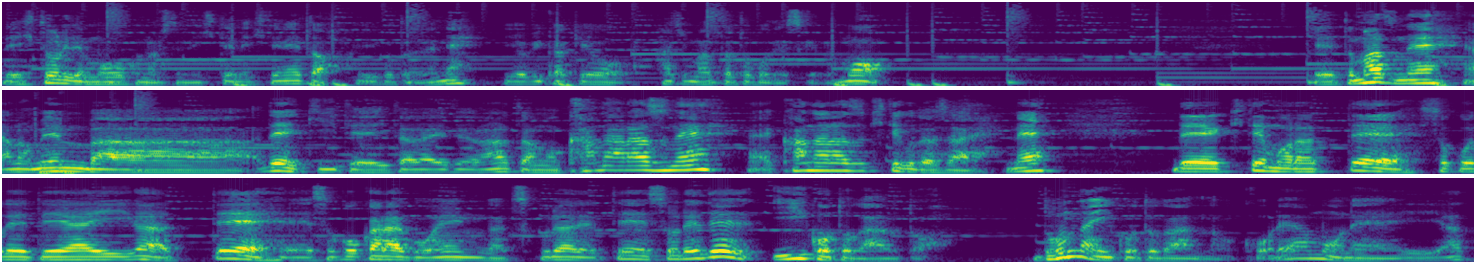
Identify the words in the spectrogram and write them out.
で、一人でも多くの人に来てね来てねということでね、呼びかけを始まったとこですけども、えっ、と、まずね、あのメンバーで聞いていただいているあなたはもう必ずね、必ず来てください。ね。で、来てもらって、そこで出会いがあって、そこからご縁が作られて、それでいいことがあると。どんないいことがあるの？これはもうね、やっ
